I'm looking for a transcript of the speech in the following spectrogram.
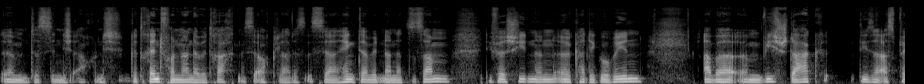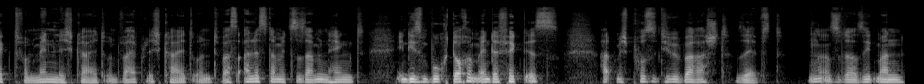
ähm, dass sie nicht auch nicht getrennt voneinander betrachten, ist ja auch klar. Das ist ja, hängt ja miteinander zusammen, die verschiedenen äh, Kategorien. Aber ähm, wie stark dieser Aspekt von Männlichkeit und Weiblichkeit und was alles damit zusammenhängt, in diesem Buch doch im Endeffekt ist, hat mich positiv überrascht selbst. Ne, also da sieht man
